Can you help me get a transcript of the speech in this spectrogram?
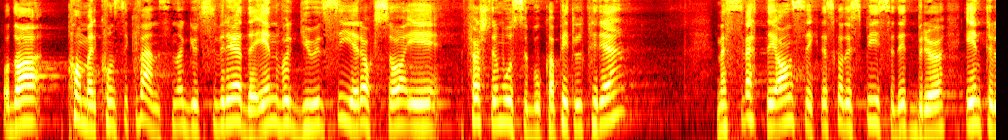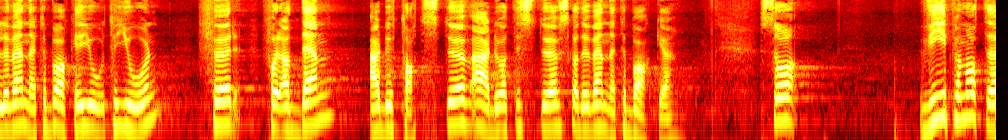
Og da kommer konsekvensen av Guds vrede inn, hvor Gud sier også i 1. Mosebok kapittel 3 Med svette i ansiktet skal du spise ditt brød inntil du vender tilbake til jorden, for, for av den er du tatt. Støv er du, og til støv skal du vende tilbake. Så vi på en måte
